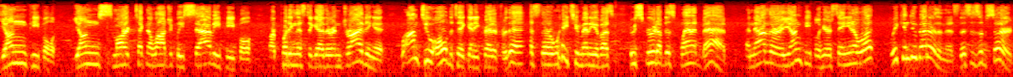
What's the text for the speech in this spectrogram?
young people, young, smart, technologically savvy people are putting this together and driving it. Well, I'm too old to take any credit for this. There are way too many of us who screwed up this planet bad. And now there are young people here saying, you know what? We can do better than this. This is absurd.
